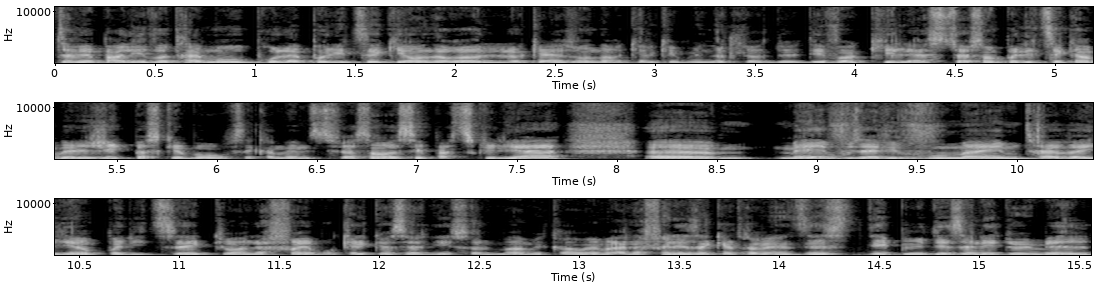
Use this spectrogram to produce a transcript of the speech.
Vous avez parlé de votre amour pour la politique et on aura l'occasion dans quelques minutes là, de d'évoquer la situation politique en Belgique parce que bon, c'est quand même une situation assez particulière. Euh, mais vous avez vous-même travaillé en politique à la fin, bon, quelques années seulement, mais quand même à la fin des années 90, début des années 2000,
